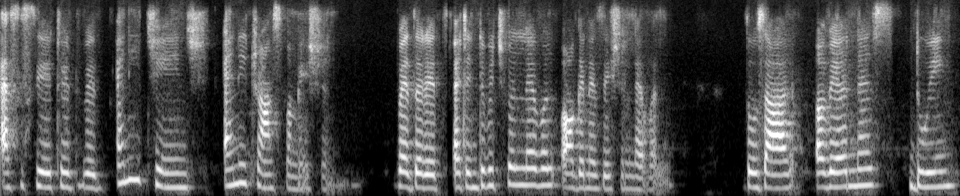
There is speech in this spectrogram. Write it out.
associated with any change, any transformation, whether it's at individual level, organization level. Those are awareness, doing,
